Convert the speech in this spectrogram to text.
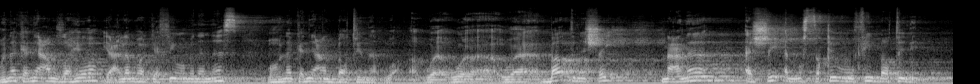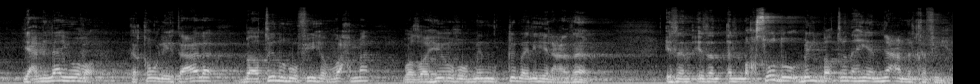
هناك نعم ظاهرة يعلمها الكثير من الناس وهناك نعم باطنة. وباطن الشيء معناه الشيء المستقر في باطنه. يعني لا يرى كقوله تعالى باطنه فيه الرحمة وظاهره من قبله العذاب إذا إذا المقصود بالباطنة هي النعم الخفية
